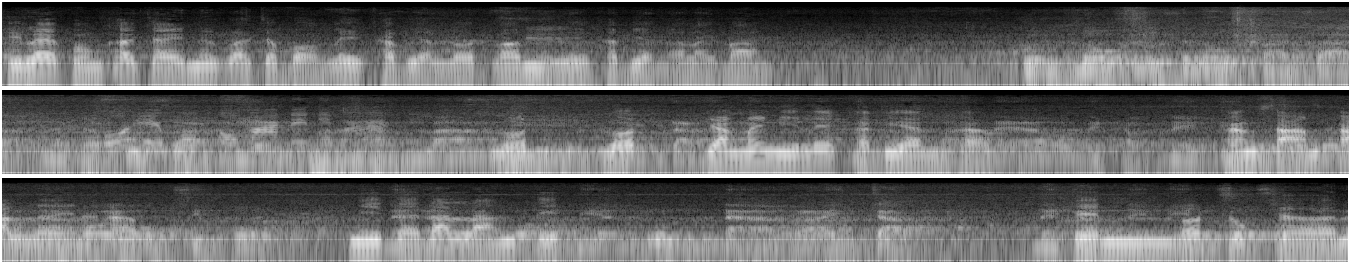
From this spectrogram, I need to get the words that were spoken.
ทีแรกผมเข้าใจนึกว่าจะบอกเลขทะเบียนรถว่ามีเลขทะเบียนอะไรบ้าง คุณนุกนิสนุปราศาสตร์นะครับโอ้แอบบอกเขามาในนี่มาล้านรถรถยังไม่มีเลขทะเบียนครับ แล้วนะครับในปี ทั้งสามคันเลยนะครับ2566มีแต่ด้านหลังติดเหรียญรุ่นนารายจับะคบเป็นใปีรถฉุกเฉิน2566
